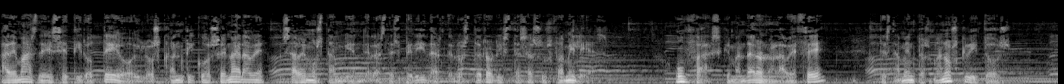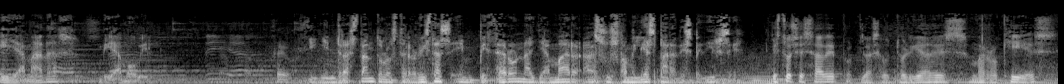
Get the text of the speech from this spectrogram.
además de ese tiroteo y los cánticos en árabe, sabemos también de las despedidas de los terroristas a sus familias. Un fax que mandaron al ABC, testamentos manuscritos y llamadas vía móvil. Y mientras tanto los terroristas empezaron a llamar a sus familias para despedirse. Esto se sabe porque las autoridades marroquíes,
